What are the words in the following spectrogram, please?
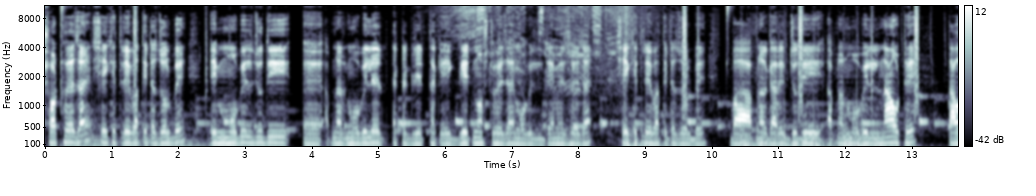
শর্ট হয়ে যায়, সেই ক্ষেত্রে এই বাতিটা জ্বলবে। এই মোবিল যদি আপনার মোবিলের একটা গ্রেড থাকে, এই গ্রেড নষ্ট হয়ে যায়, মোবিল ড্যামেজ হয়ে যায়, সেই ক্ষেত্রে এই বাতিটা জ্বলবে। বা আপনার গাড়ির যদি আপনার মোবিল না ওঠে, তাও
